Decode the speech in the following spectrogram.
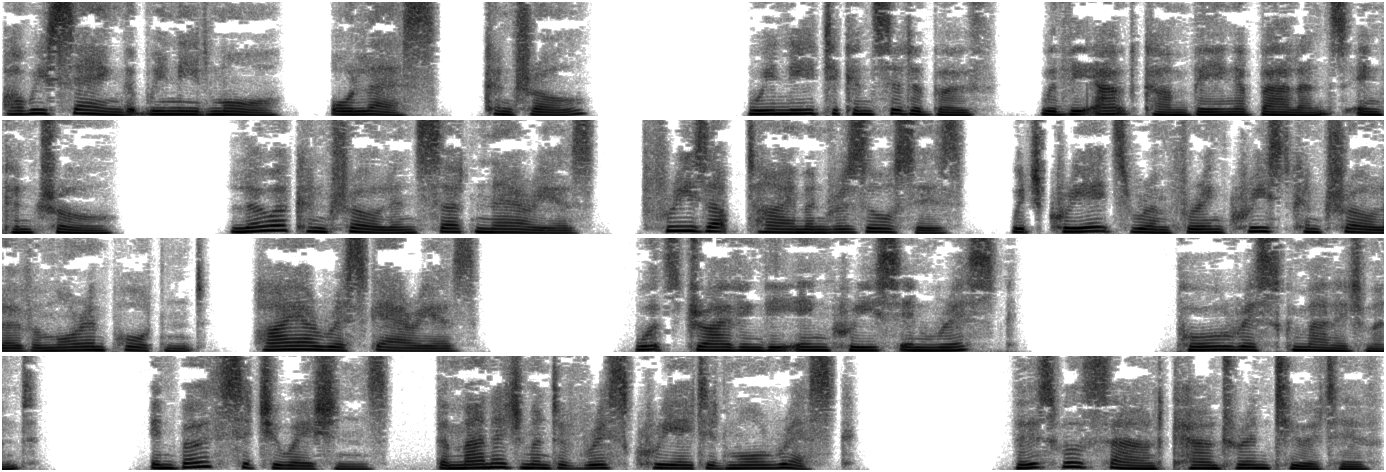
Are we saying that we need more, or less, control? We need to consider both, with the outcome being a balance in control. Lower control in certain areas frees up time and resources, which creates room for increased control over more important, higher risk areas. What's driving the increase in risk? Poor risk management. In both situations, the management of risk created more risk. This will sound counterintuitive.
